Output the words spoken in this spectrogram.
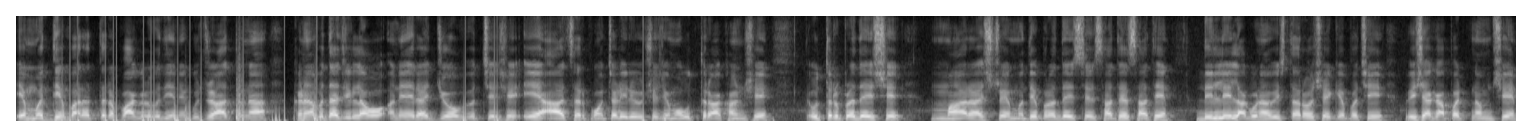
એ મધ્ય ભારત તરફ આગળ વધી અને ગુજરાતના ઘણા બધા જિલ્લાઓ અને રાજ્યો વચ્ચે છે એ આ અસર પહોંચાડી રહ્યું છે, જેમાં ઉત્તરાખંડ છે ઉત્તર પ્રદેશ છે મહારાષ્ટ્ર છે મધ્યપ્રદેશ છે સાથે સાથે દિલ્હી લાગુના વિસ્તારો છે કે પછી વિશાખાપટ્ટનમ છે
